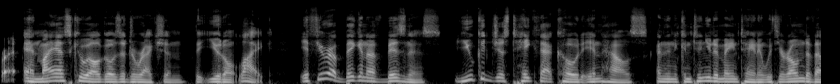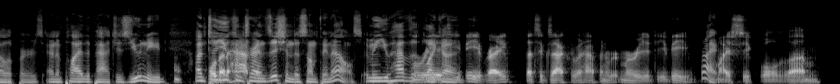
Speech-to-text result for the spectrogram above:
Right. And MySQL goes a direction that you don't like. If you're a big enough business, you could just take that code in-house and then continue to maintain it with your own developers and apply the patches you need until that you can happened. transition to something else. I mean, you have the, like a MariaDB, right? That's exactly what happened with MariaDB. Right. MySQL. Um,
